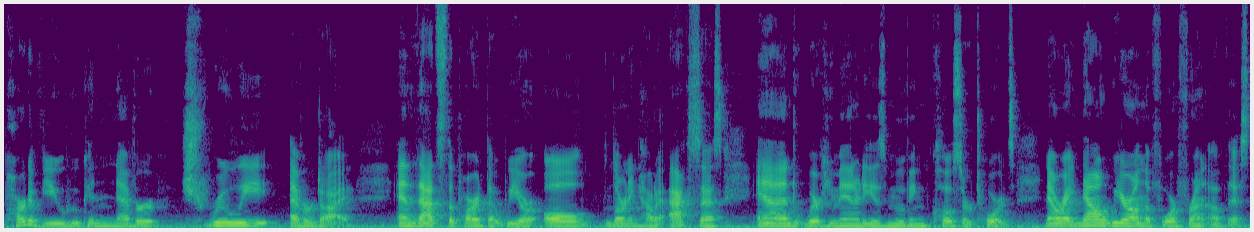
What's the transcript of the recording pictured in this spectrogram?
part of you who can never truly ever die. And that's the part that we are all learning how to access and where humanity is moving closer towards. Now, right now, we are on the forefront of this.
